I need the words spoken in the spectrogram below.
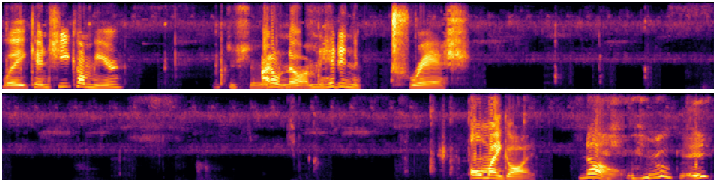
Wait, can she come here? I don't know. I'm gonna hit it in the trash. Oh my god. No. you okay?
